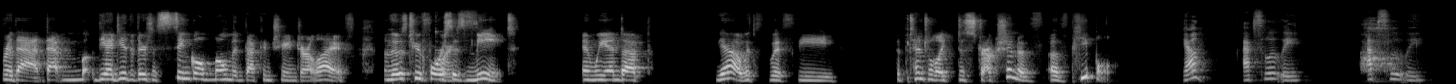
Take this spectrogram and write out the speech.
for that that the idea that there's a single moment that can change our life. And those two forces meet and we end up yeah with with the the potential like destruction of of people. Yeah absolutely. Absolutely.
